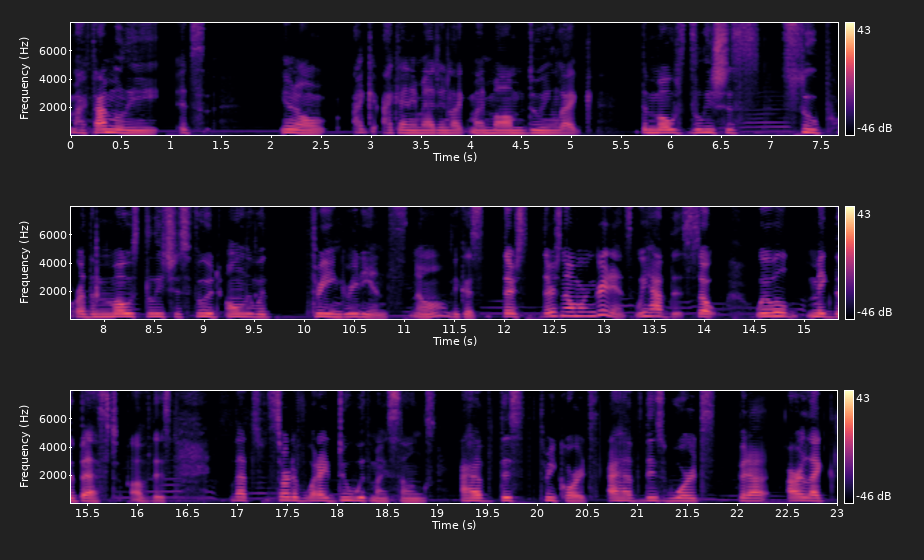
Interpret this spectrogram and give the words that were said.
My family, it's, you know, I, I can imagine like my mom doing like the most delicious soup or the most delicious food only with three ingredients no because there's there's no more ingredients we have this so we will make the best of this that's sort of what i do with my songs. I have these three chords i have these words but are, are like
